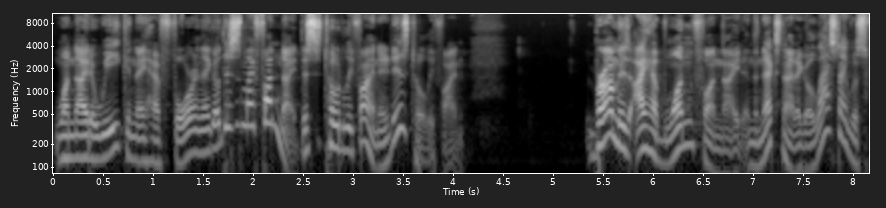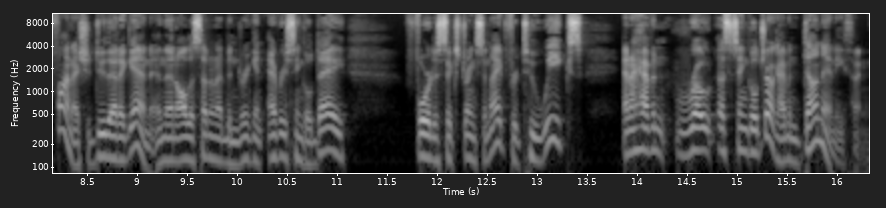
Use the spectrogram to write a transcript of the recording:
one night a week and they have four and they go, this is my fun night. This is totally fine. And it is totally fine. The problem is, I have one fun night, and the next night I go, last night was fun. I should do that again. And then all of a sudden, I've been drinking every single day, four to six drinks a night for two weeks, and I haven't wrote a single joke. I haven't done anything.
